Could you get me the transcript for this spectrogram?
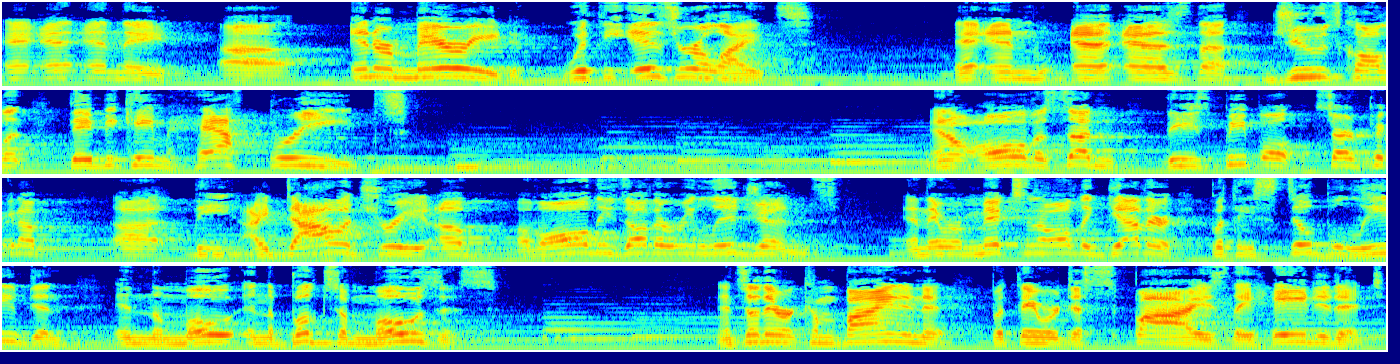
And, and, and they uh, intermarried with the Israelites. And, and as the Jews call it, they became half breeds. And all of a sudden, these people started picking up uh, the idolatry of, of all these other religions. And they were mixing it all together, but they still believed in, in, the Mo, in the books of Moses. And so they were combining it, but they were despised. They hated it.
